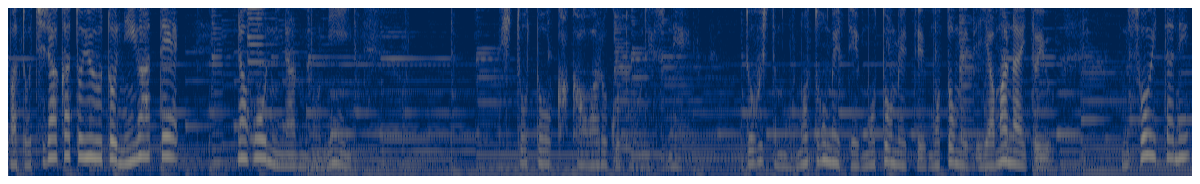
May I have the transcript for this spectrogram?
まあ、どちらかというと苦手な方になるのに人と関わることをですねどうしても求めて求めて求めてやまないというそういったね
